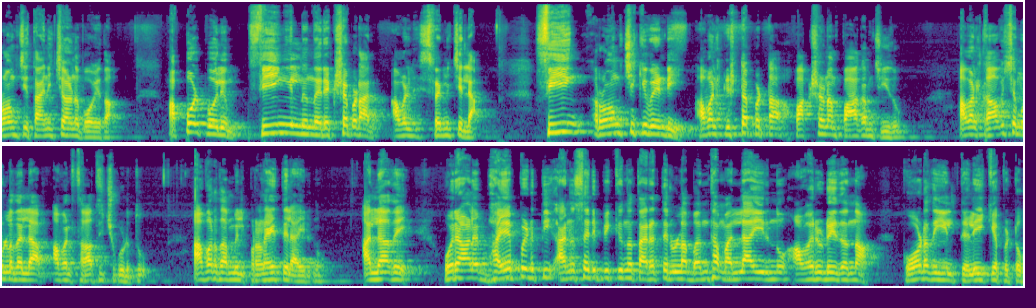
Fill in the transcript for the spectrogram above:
റോങ്ചി തനിച്ചാണ് പോയത്. അപ്പോൾ പോലും സീയിങ്ങിൽ നിന്ന് രക്ഷപ്പെടാൻ അവൾ ശ്രമിച്ചില്ല. സീയിങ് റോങ്ചിക്ക് വേണ്ടി അവൾക്കിഷ്ടപ്പെട്ട ഭക്ഷണം പാകം ചെയ്തു. അവൾക്കാവശ്യമുള്ളതെല്ലാം അവൻ സാധിച്ചു കൊടുത്തു. അവർ തമ്മിൽ പ്രണയത്തിലായിരുന്നു. അല്ലാതെ ഒരാളെ ഭയപ്പെടുത്തി അനുസരിപ്പിക്കുന്ന തരത്തിലുള്ള ബന്ധമല്ലായിരുന്നു അവരുടേതെന്ന കോടതിയിൽ തെളിയിക്കപ്പെട്ടു.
